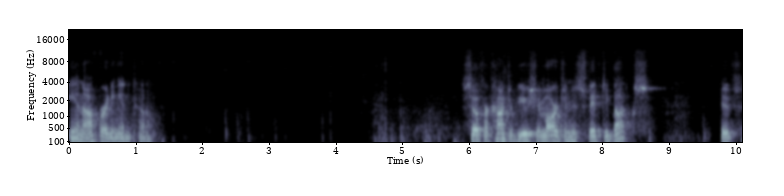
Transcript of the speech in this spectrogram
in operating income. So if our contribution margin is 50 bucks, if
